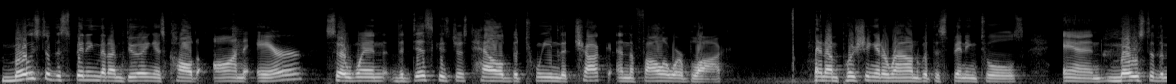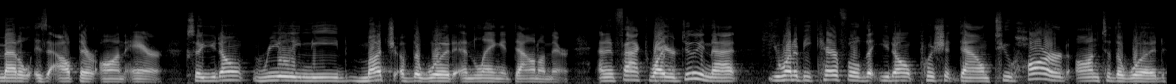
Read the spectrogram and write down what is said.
most of the spinning that I'm doing is called on air. So when the disc is just held between the chuck and the follower block, and I'm pushing it around with the spinning tools, and most of the metal is out there on air. So you don't really need much of the wood and laying it down on there. And in fact, while you're doing that, you want to be careful that you don't push it down too hard onto the wood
